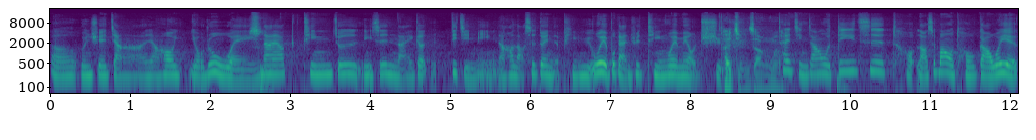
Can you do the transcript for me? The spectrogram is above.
呃，文学奖啊，然后有入围，那要听就是你是哪一个第几名，然后老师对你的评语，我也不敢去听，我也没有去。太紧张了。太紧张，我第一次投，老师帮我投稿，我也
